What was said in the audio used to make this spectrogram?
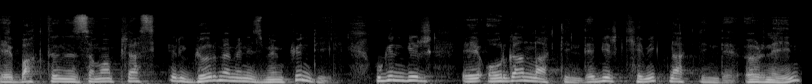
e, baktığınız zaman plastikleri görmemeniz mümkün değil. Bugün bir e, organ naklinde, bir kemik naklinde örneğin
